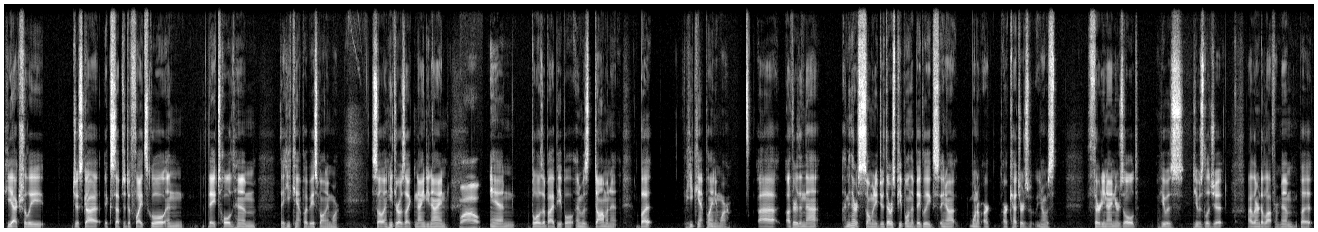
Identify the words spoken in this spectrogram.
he actually just got accepted to flight school and they told him that he can't play baseball anymore. So and he throws like 99 Wow. and blows up by people and was dominant, but he can't play anymore. Uh, other than that, I mean, there were so many dudes. There was people in the big leagues. You know, one of our our catchers, you know, was 39 years old. He was he was legit. I learned a lot from him, but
